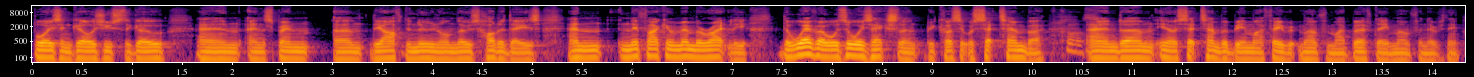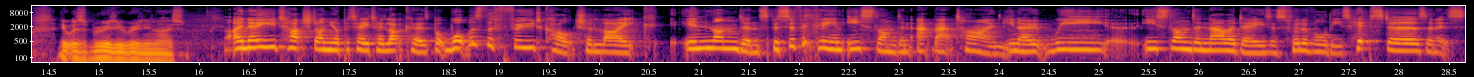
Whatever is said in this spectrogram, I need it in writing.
boys and girls used to go and and spend um, the afternoon on those holidays. And, and if I can remember rightly, the weather was always excellent because it was September. And, um, you know, September being my favorite month and my birthday month and everything, it was really, really nice. I know you touched on your potato latkes, but what was the food culture like in London, specifically in East London at that time? You know, we uh, East London nowadays is full of all these hipsters, and it's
